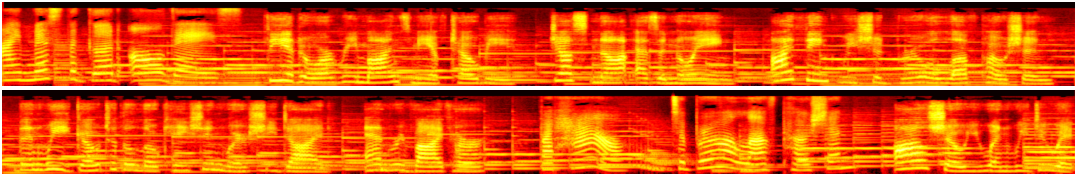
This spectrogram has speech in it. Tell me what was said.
I miss the good old days. Theodore reminds me of Toby, just not as annoying. I think we should brew a love potion. Then we go to the location where she died and revive her. But how? To brew a love potion? I'll show you when we do it.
